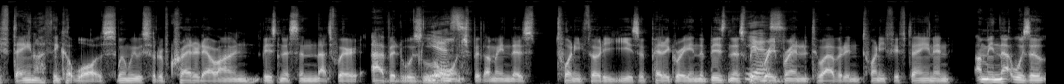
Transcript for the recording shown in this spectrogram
2015, I think it was, when we sort of created our own business, and that's where Avid was Yes. launched. But I mean, there's 20, 30 years of pedigree in the business. We Yes. rebranded to Avid in 2015, and I mean, that was a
